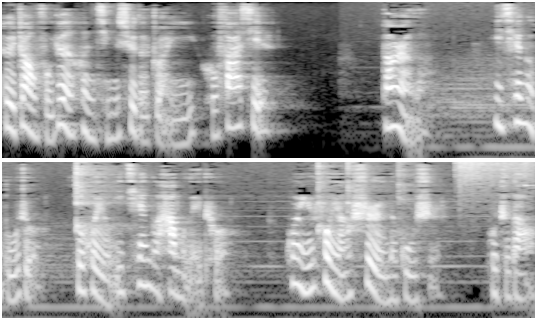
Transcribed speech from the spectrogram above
对丈夫怨恨情绪的转移和发泄。当然了，一千个读者就会有一千个哈姆雷特。关于凤阳世人的故事，不知道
